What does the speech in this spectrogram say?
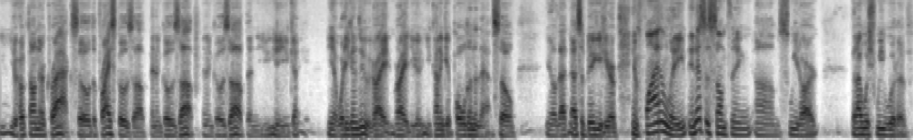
you're hooked on their crack. So the price goes up and it goes up and it goes up and you you, you got you know what are you going to do? Right right. You, you kind of get pulled into that. So you know that that's a biggie here. And finally and this is something um, sweetheart that i wish we would have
